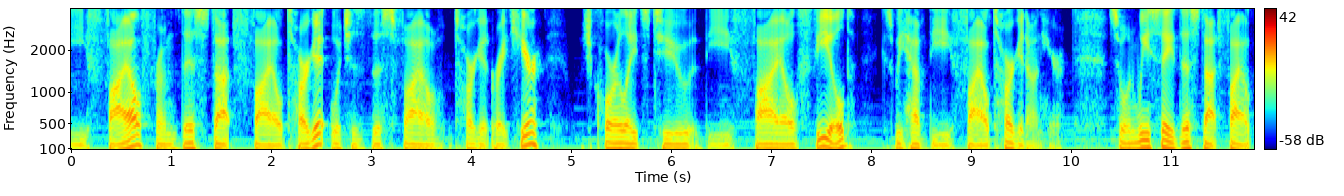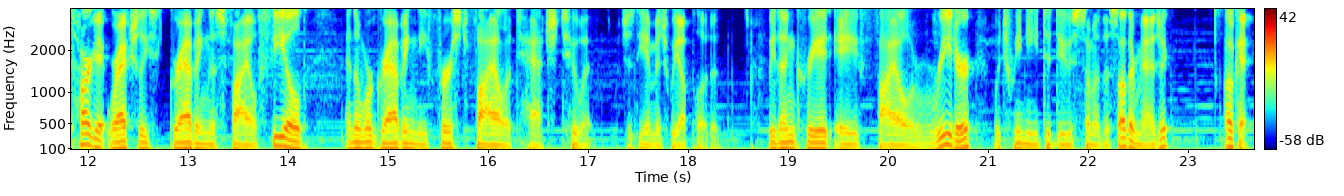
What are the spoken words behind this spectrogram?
the file from this dot .file target, which is this file target right here, which correlates to the file field because we have the file target on here. So when we say this dot .file target, we're actually grabbing this file field and then we're grabbing the first file attached to it, which is the image we uploaded. We then create a file reader, which we need to do some of this other magic. Okay,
